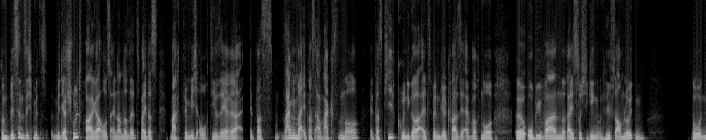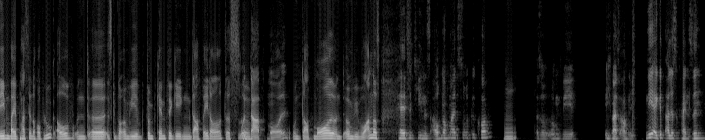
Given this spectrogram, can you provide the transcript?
so ein bisschen sich mit, mit der Schuldfrage auseinandersetzt, weil das macht für mich auch die Serie etwas, sagen wir mal, etwas erwachsener, etwas tiefgründiger, als wenn wir quasi einfach nur äh, Obi-Wan reist durch die Gegend und hilft armen Leuten. So, nebenbei passt er noch auf Luke auf und äh, es gibt noch irgendwie fünf Kämpfe gegen Darth Vader. Das, und äh, Darth Maul. Und Darth Maul und irgendwie woanders. Palpatine ist auch nochmal zurückgekommen. Hm. Also irgendwie Ich weiß auch nicht. Nee, ergibt alles keinen Sinn.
